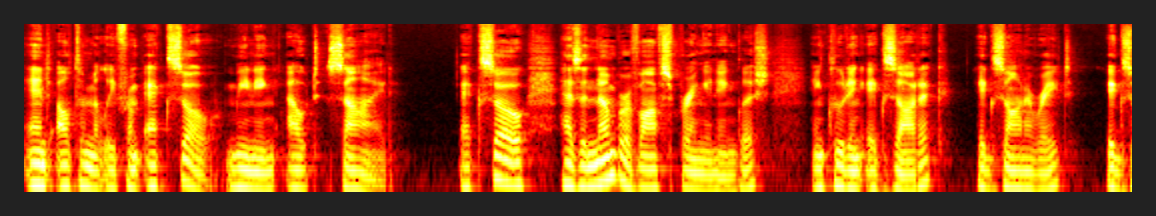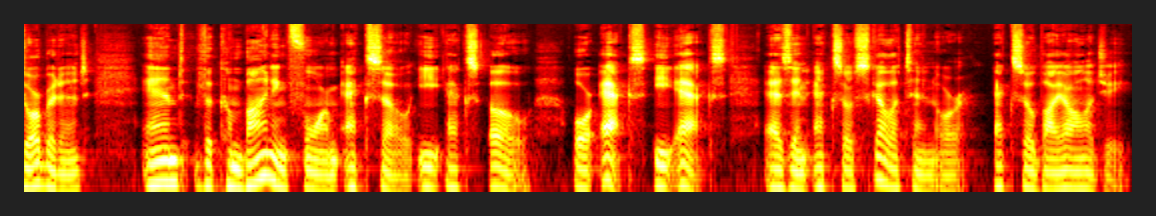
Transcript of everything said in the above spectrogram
and ultimately from exo, meaning outside. Exo has a number of offspring in English, including exotic, exonerate, exorbitant, and the combining form exo, exo, or ex, ex, as in exoskeleton or exobiology.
